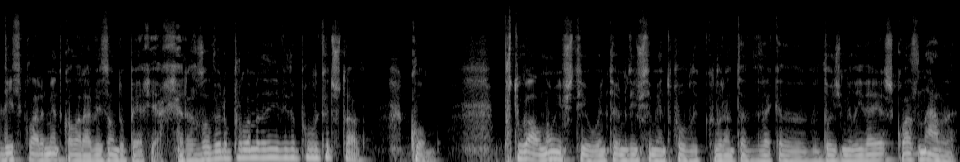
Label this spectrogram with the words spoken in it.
disse claramente qual era a visão do PRR. Era resolver o problema da dívida pública do Estado. Como? Portugal não investiu em termos de investimento público durante a década de 2010 quase nada.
